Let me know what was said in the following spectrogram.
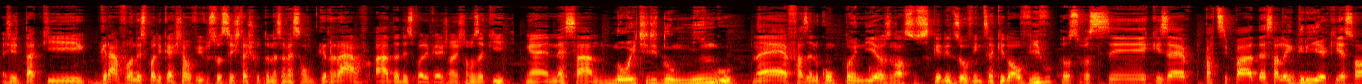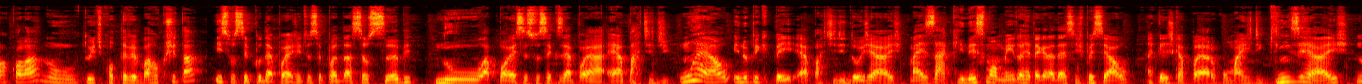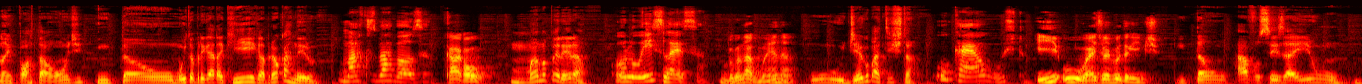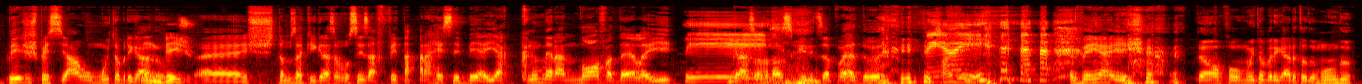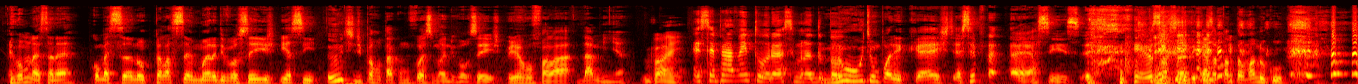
a gente tá aqui gravando esse podcast ao vivo. Se você está escutando essa versão gravada desse podcast, nós estamos aqui é, nessa noite de domingo, né? Fazendo companhia aos nossos queridos ouvintes aqui do ao vivo. Então, se você quiser participar dessa alegria aqui, é só colar no twitch.tv E se você puder apoiar a gente, você pode dar seu sub no Apoia-se, se você quiser apoiar. É a partir de um real e no PicPay é a partir de dois reais. Mas aqui nesse momento a gente agradece em especial aqueles que apoiaram com mais de 15 reais, não importa onde. Então, muito obrigado aqui Gabriel Carneiro. Marcos Barbosa. Carol. Mano Pereira. O Luiz Lessa. Bruna Guena. O Diego Batista. O Caio Augusto. E o Wesley Rodrigues. Então, a vocês aí um beijo especial, muito obrigado. Um beijo. É, estamos aqui graças a vocês. A Fê tá pra receber aí a câmera nova dela aí. Beijo. Graças aos nossos queridos apoiadores. Vem aí. Vem aí. Então, pô, muito obrigado a todo mundo. E vamos nessa, né? Começando pela semana de vocês. E assim, antes de perguntar como foi a semana de vocês, eu já vou falar da minha. Vai. É sempre a aventura, a semana do bom. No último podcast, é sempre. É, assim. eu só saio de casa pra tomar no cu.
